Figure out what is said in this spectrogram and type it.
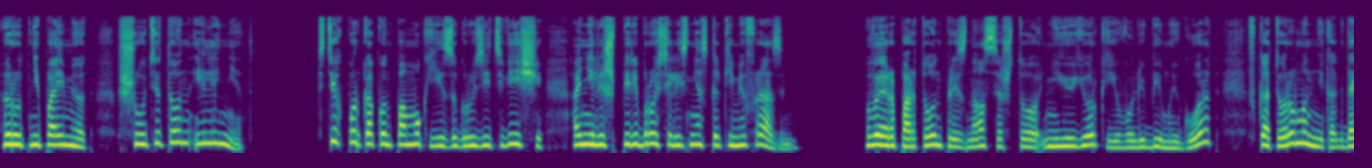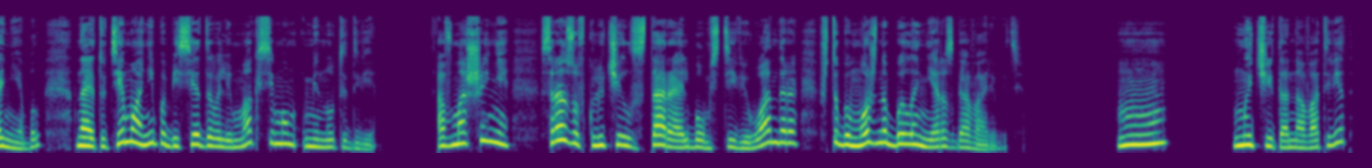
Рут не поймет, шутит он или нет. С тех пор, как он помог ей загрузить вещи, они лишь перебросились несколькими фразами. В аэропорту он признался, что Нью-Йорк — его любимый город, в котором он никогда не был. На эту тему они побеседовали максимум минуты две а в машине сразу включил старый альбом Стиви Уандера, чтобы можно было не разговаривать. «М-м-м», мычит она в ответ,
